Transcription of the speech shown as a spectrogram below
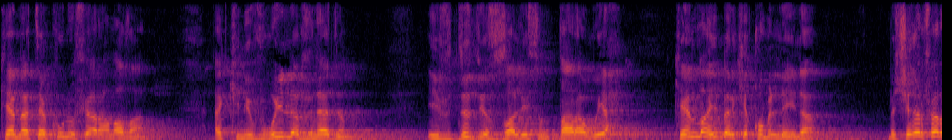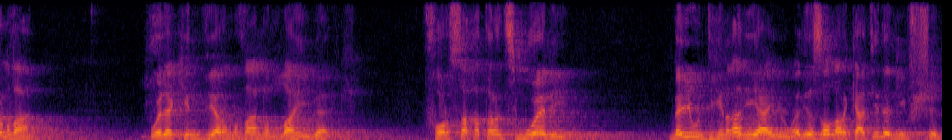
كما تكون في رمضان. أكن يفغي لا بنادم. يفدد الظالث التراويح. كان الله يبارك يقوم الليلة. ماشي غير في رمضان. ولكن في رمضان الله يبارك. فرصة خطرا تسموالي ما يوندهن غادي يعيون. غادي يظل ركعتين غادي يفشل.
